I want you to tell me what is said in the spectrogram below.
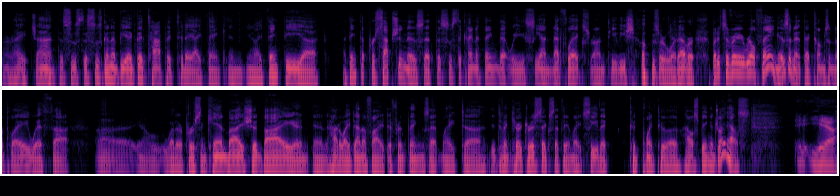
All right, John. This is this is going to be a good topic today, I think. And you know, I think the uh, I think the perception is that this is the kind of thing that we see on Netflix or on TV shows or whatever. But it's a very real thing, isn't it? That comes into play with, uh, uh, you know, whether a person can buy, should buy, and, and how to identify different things that might, uh, different characteristics that they might see that could point to a house being a drug house. Eh, yeah.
